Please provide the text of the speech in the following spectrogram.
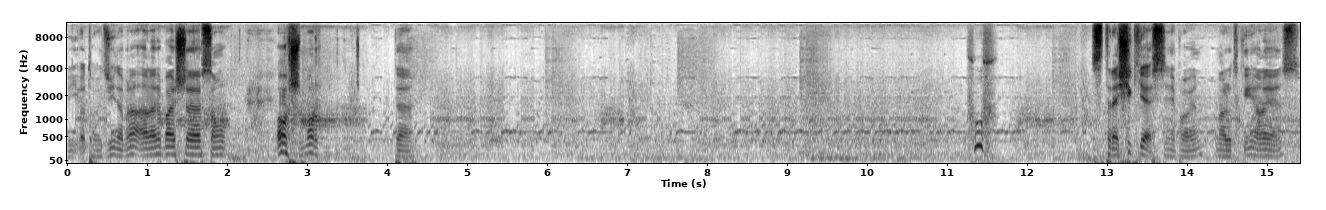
I o to chodzi, dobra, ale chyba jeszcze są... O, szmor... Te. Fuf. Stresik jest, nie powiem. Malutki, ale jest.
